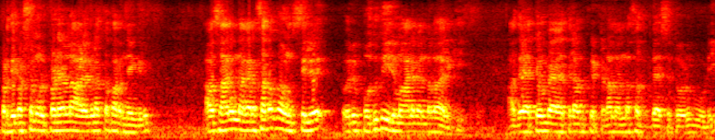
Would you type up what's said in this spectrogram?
പ്രതിപക്ഷം ഉൾപ്പെടെയുള്ള ആളുകളൊക്കെ പറഞ്ഞെങ്കിലും അവസാനം നഗരസഭ കൗൺസിൽ ഒരു പൊതു തീരുമാനം എന്നുള്ളത് നൽകി അത് ഏറ്റവും വേഗത്തിൽ അവർക്ക് കിട്ടണം എന്ന സദ്ദേശത്തോടു കൂടി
